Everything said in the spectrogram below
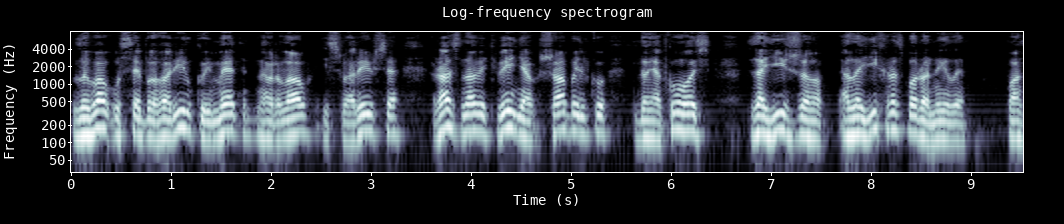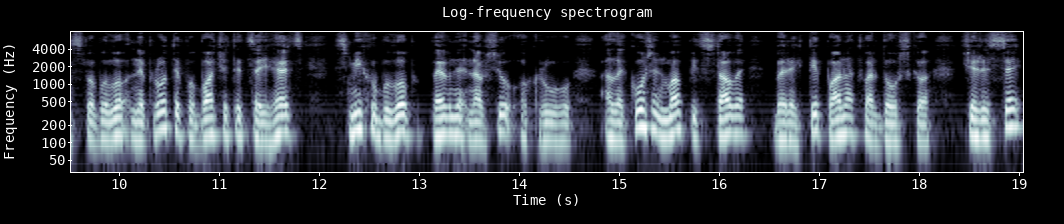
вливав у себе горілку і мед, горлав і сварився, раз навіть вийняв шабельку до якогось заїжджого, але їх розборонили. Панство було не проти побачити цей герць, сміху було б, певне, на всю округу, але кожен мав підстави берегти пана Твардовського. Через це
